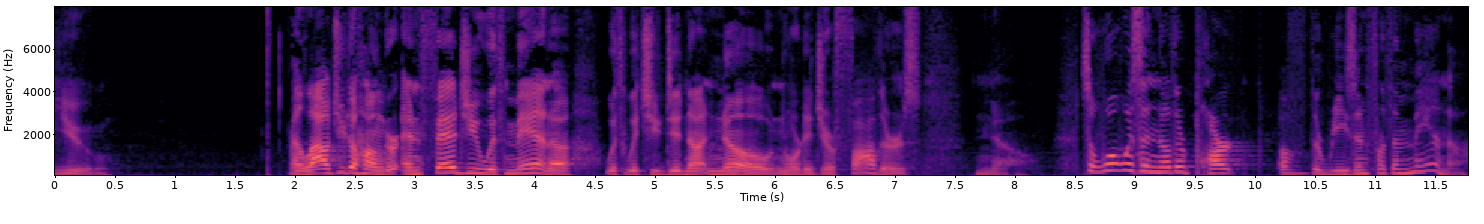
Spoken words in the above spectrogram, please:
you, allowed you to hunger, and fed you with manna with which you did not know, nor did your fathers know. So, what was another part of the reason for the manna.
